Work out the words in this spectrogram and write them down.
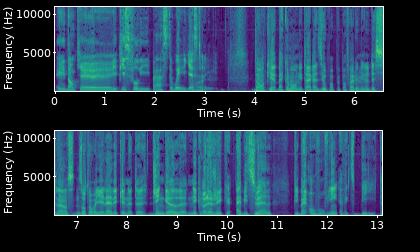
Et donc, euh, peacefully passed away yesterday. Donc, euh, ben, comme on est à radio, on peut pas faire une minute de silence. Nous autres, on va y aller avec notre jingle nécrologique habituel. Puis, ben, on vous revient avec du beat.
